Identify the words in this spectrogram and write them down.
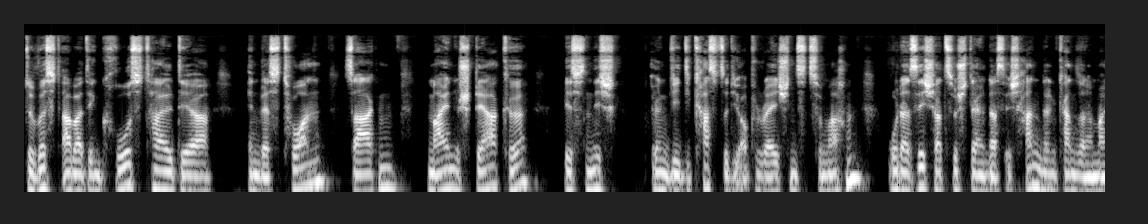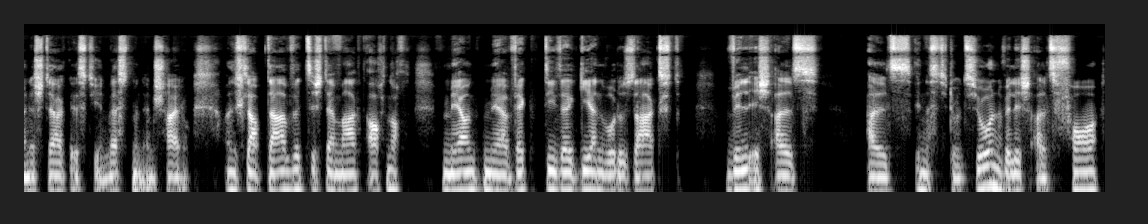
Du wirst aber den Großteil der Investoren sagen, meine Stärke ist nicht irgendwie die Custody Operations zu machen oder sicherzustellen, dass ich handeln kann, sondern meine Stärke ist die Investmententscheidung. Und ich glaube, da wird sich der Markt auch noch mehr und mehr wegdivergieren, wo du sagst, will ich als, als Institution, will ich als Fonds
